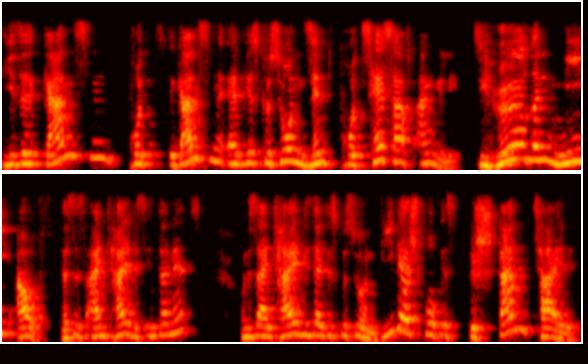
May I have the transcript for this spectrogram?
diese ganzen, ganzen äh, Diskussionen sind prozesshaft angelegt. Sie hören nie auf. Das ist ein Teil des Internets und ist ein Teil dieser Diskussion. Widerspruch ist Bestandteil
